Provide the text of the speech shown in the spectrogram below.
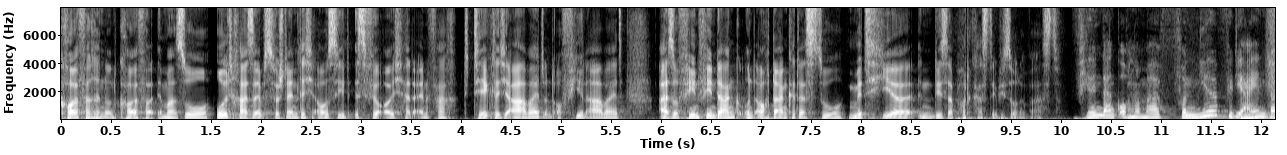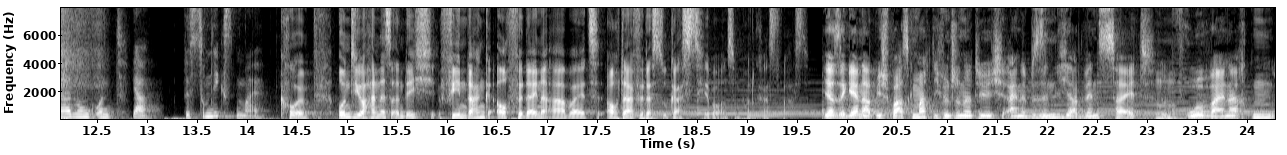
Käuferinnen und Käufer immer so ultra selbstverständlich aussieht, ist für euch halt einfach die tägliche Arbeit und auch viel Arbeit. Also vielen, vielen Dank und auch danke, dass du mit hier in dieser Podcast-Episode warst. Vielen Dank auch nochmal von mir für die Einladung und ja, bis zum nächsten Mal. Cool. Und Johannes an dich, vielen Dank auch für deine Arbeit, auch dafür, dass du Gast hier bei uns im Podcast warst. Ja, sehr gerne. Hat mich Spaß gemacht. Ich wünsche natürlich eine besinnliche Adventszeit, frohe Weihnachten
